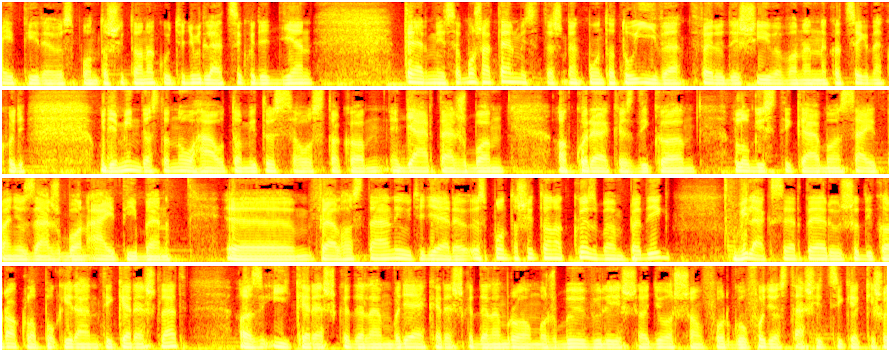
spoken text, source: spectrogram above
IT-re összpontosítanak, úgyhogy úgy látszik, hogy egy ilyen természet, most már természetesnek mondható íve, fejlődési íve van ennek a cégnek, hogy ugye mindazt a know-how-t, amit összehoztak a gyártásban, akkor elkezdik a logisztikában, szállítmányozásban, IT-ben ö, felhasználni, úgyhogy erre összpontosítanak, közben pedig világszerte erősödik a raklapok iránti kereslet, az i-kereskedelem vagy elkereskedelem rohamos bővülése, a gyorsan forgó fogyasztási cikkek és a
